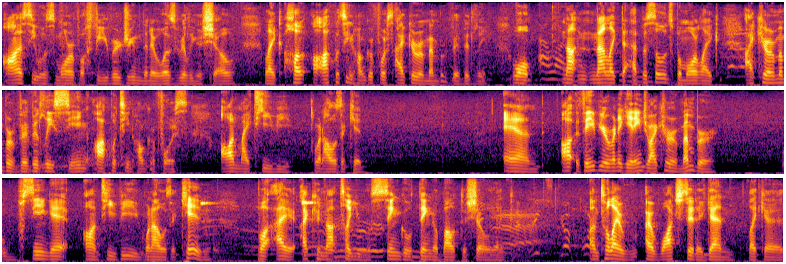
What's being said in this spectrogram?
honestly was more of a fever dream than it was really a show. Like Hun- Aqua Teen Hunger Force, I can remember vividly. Well, not not like the episodes, but more like I can remember vividly seeing Aqua Teen Hunger Force on my TV when I was a kid. And uh, Xavier Renegade Angel, I can remember seeing it on TV when I was a kid, but I I could not tell you a single thing about the show like until I I watched it again like uh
